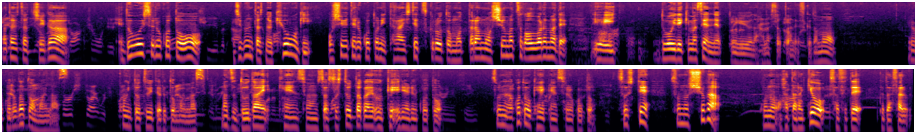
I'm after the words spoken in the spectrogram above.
私たちが同意することを自分たちの教義教えてることに対して作ろうと思ったらもう週末が終わるまで同意できませんねというような話だったんですけども。ということだと思います。ポイントついてると思います。まず土台、謙遜さ、そしてお互いを受け入れること、そのようなことを経験すること、そしてその主がこの働きをさせてくださる、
